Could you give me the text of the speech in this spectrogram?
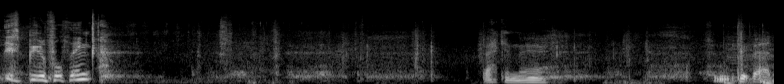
this beautiful thing back in there. Shouldn't be too bad.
